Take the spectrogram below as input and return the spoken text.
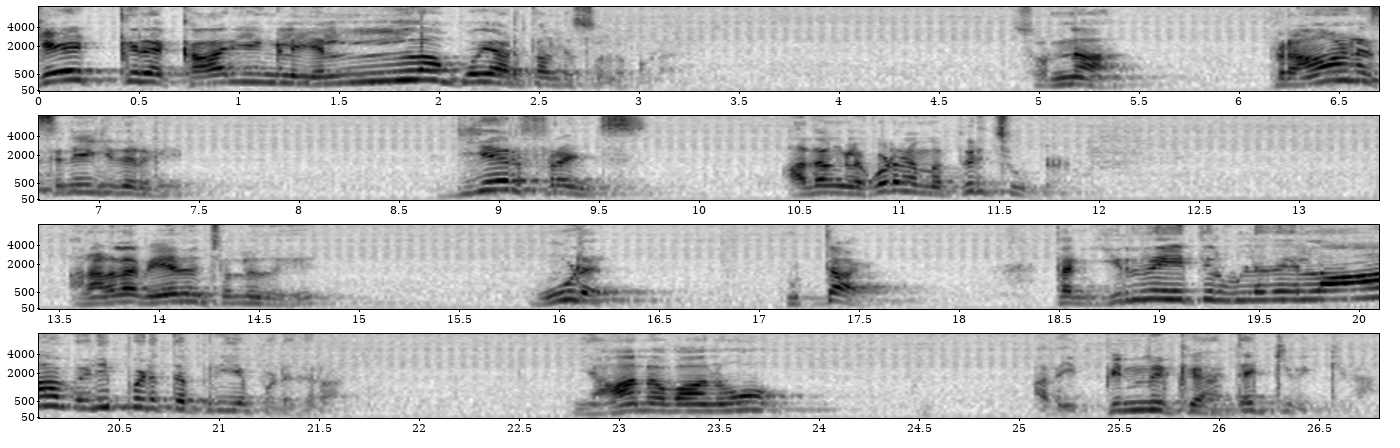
கேட்கிற காரியங்களை எல்லாம் போய் அடுத்தாள்கிட்ட சொல்லக்கூடாது. சொன்னால் பிராண சிநேகிதர்கள் டியர் ஃப்ரெண்ட்ஸ் அதங்களை கூட நம்ம பிரித்து விட்டுறோம். அதனால தான் வேதம் சொல்லுது மூடன் முட்டாள் தன் இருதயத்தில் உள்ளதையெல்லாம் வெளிப்படுத்த பிரியப்படுகிறான். ஞானவானோ அதை பின்னுக்கு அடக்கி வைக்கிறான்.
